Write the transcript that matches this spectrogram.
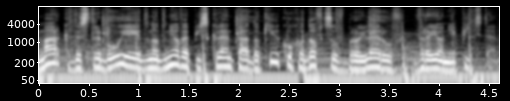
Mark dystrybuuje jednodniowe pisklęta do kilku hodowców brojlerów w rejonie Pittem.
